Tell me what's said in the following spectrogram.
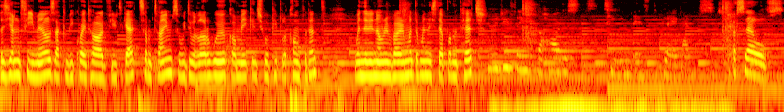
As young females, that can be quite hard for you to get sometimes. So we do a lot of work on making sure people are confident when they're in our environment and when they step on the pitch. Who do you think the hardest team is to play against? Ourselves.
